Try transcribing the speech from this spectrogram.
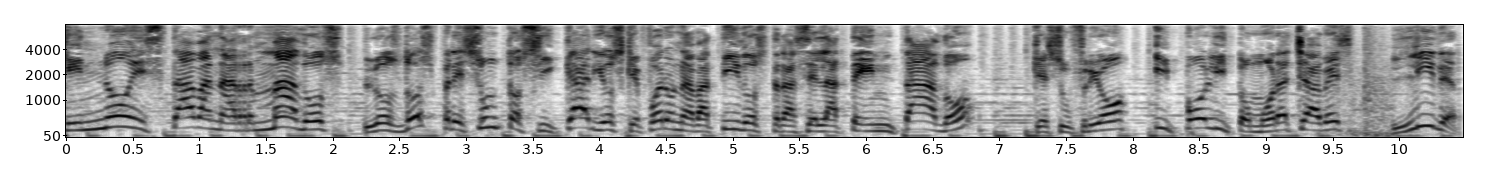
que no estaban armados los dos presuntos sicarios que fueron abatidos tras el atentado que sufrió Hipólito Mora Chávez, líder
